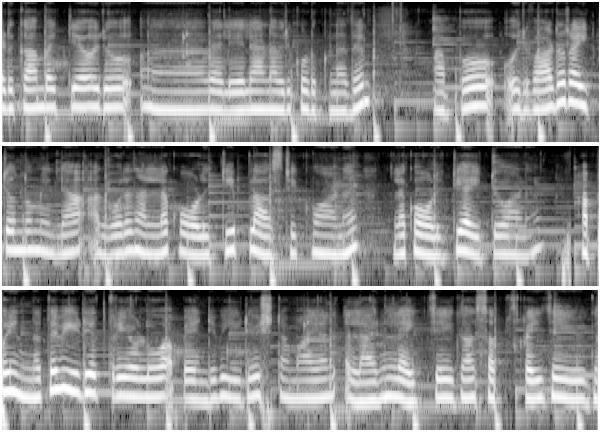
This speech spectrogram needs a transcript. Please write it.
എടുക്കാൻ പറ്റിയ ഒരു വിലയിലാണ് അവർ കൊടുക്കുന്നത്. അപ്പോൾ ഒരുപാട് റേറ്റൊന്നുമില്ല അതുപോലെ നല്ല ക്വാളിറ്റി പ്ലാസ്റ്റിക്കുമാണ് നല്ല ക്വാളിറ്റി ഐറ്റമാണ് അപ്പോൾ ഇന്നത്തെ വീഡിയോ ഇത്രയേ ഉള്ളൂ. അപ്പോൾ എന്റെ വീഡിയോ ഇഷ്ടമായാൽ എല്ലാവരും ലൈക്ക് ചെയ്യുക സബ്സ്ക്രൈബ് ചെയ്യുക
